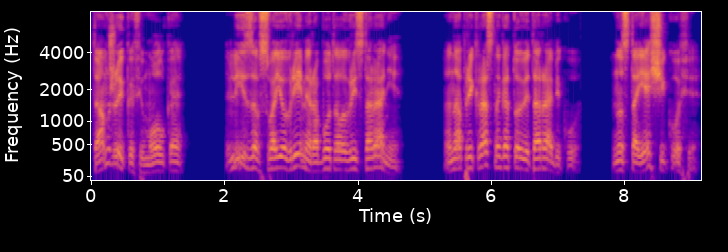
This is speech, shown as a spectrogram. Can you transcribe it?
Там же и кофемолка. Лиза в свое время работала в ресторане. Она прекрасно готовит арабику. Настоящий кофе.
